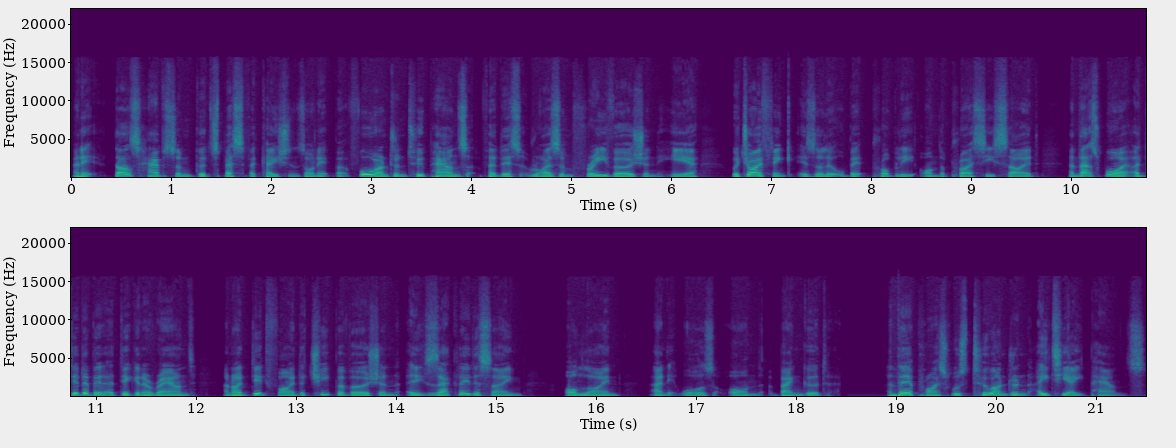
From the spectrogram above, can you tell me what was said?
and it does have some good specifications on it, but £402 for this Ryzen 3 version here, which I think is a little bit probably on the pricey side. And that's why I did a bit of digging around, and I did find a cheaper version, exactly the same, online and it was on Banggood. And their price was £288.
